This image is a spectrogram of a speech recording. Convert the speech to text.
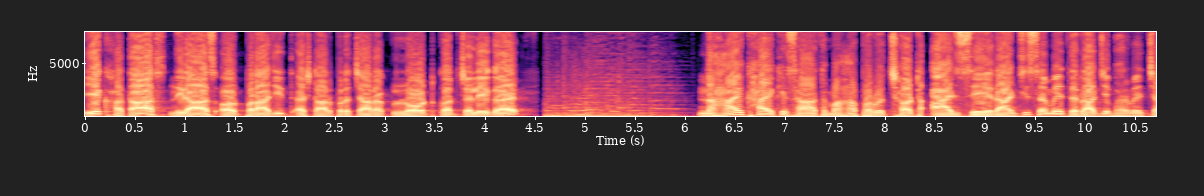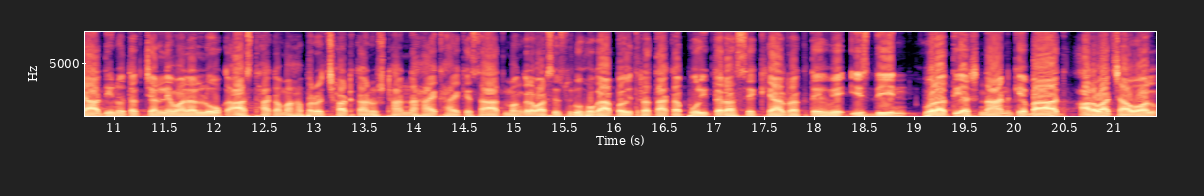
एक हताश, निराश और पराजित स्टार प्रचारक लौट कर चले गए। नहाय खाए के साथ महापर्व छठ आज से। रांची समेत राज्य भर में चार दिनों तक चलने वाला लोक आस्था का महापर्व छठ का अनुष्ठान नहाय खाए के साथ मंगलवार से शुरू होगा। पवित्रता का पूरी तरह से ख्याल रखते हुए इस दिन व्रती स्नान के बाद अरवा चावल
